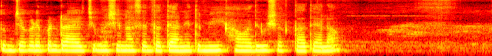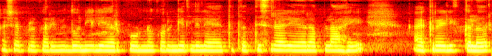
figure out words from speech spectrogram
तुमच्याकडे पण ड्रायरची मशीन असेल तर त्याने तुम्ही हवा देऊ शकता त्याला. अशा प्रकारे मी दोन्ही लेअर पूर्ण करून घेतलेले आहेत. आता तिसरा लेअर आपला आहे ॲक्रेलिक कलर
